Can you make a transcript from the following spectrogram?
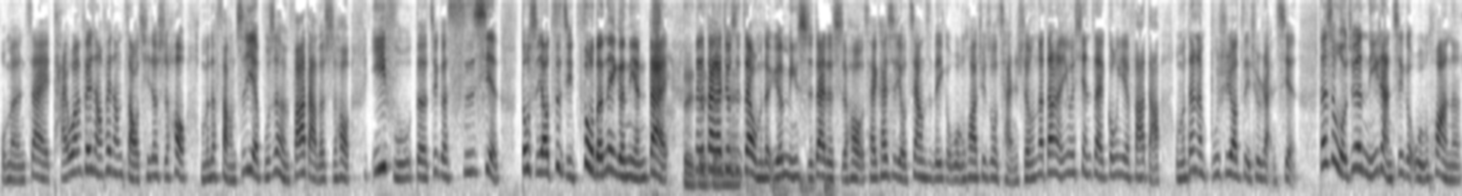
我们在台湾非常非常早期的时候，我们的纺织业不是很发达的时候，衣服的这个丝线都是要自己做的那个年代，对，对，对，那个大概就是在我们的元明时代的时候才开始有这样子的一个文化去做产生。那当然，因为现在工业发达，我们当然不需要自己去染线，但是我觉得染这个文化呢，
